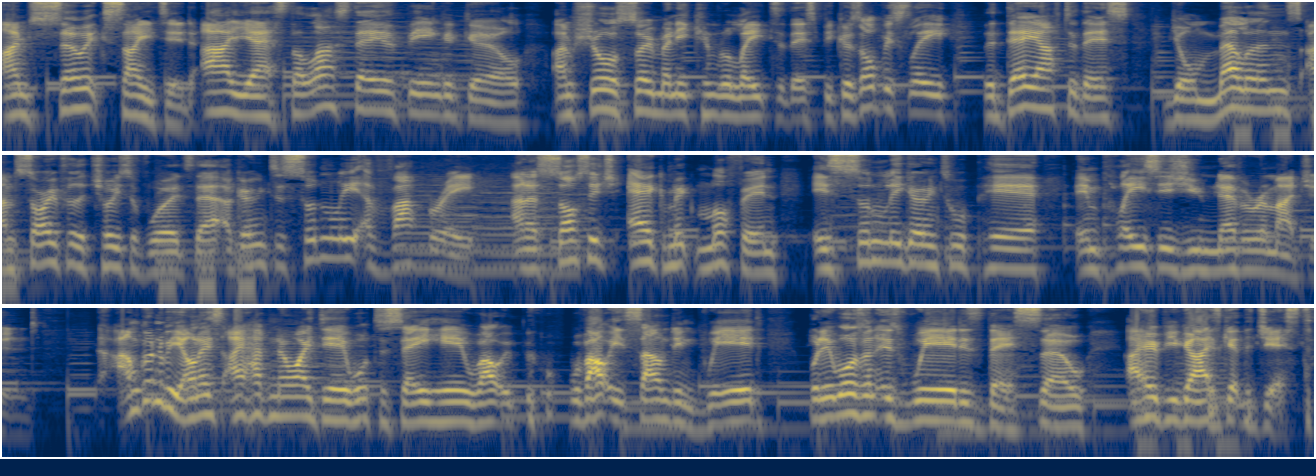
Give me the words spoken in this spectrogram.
I'm so excited. Ah yes, the last day of being a girl. I'm sure so many can relate to this because obviously the day after this, your melons, I'm sorry for the choice of words there, are going to suddenly evaporate and a sausage egg McMuffin is suddenly going to appear in places you never imagined. I'm going to be honest, I had no idea what to say here without it, without it sounding weird, but it wasn't as weird as this, so I hope you guys get the gist.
